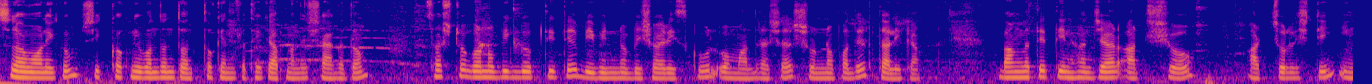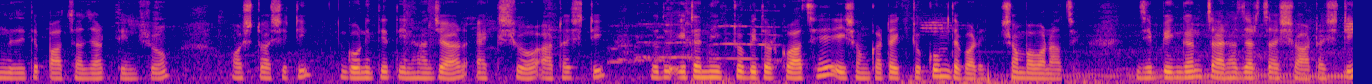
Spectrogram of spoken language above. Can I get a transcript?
আসসালামু আলাইকুম, শিক্ষক নিবন্ধন তথ্য কেন্দ্র থেকে আপনাদের স্বাগতম। ষষ্ঠ গণবিজ্ঞপ্তিতে বিভিন্ন বিষয়ের স্কুল ও মাদ্রাসার শূন্য পদের তালিকা। বাংলাতে তিন হাজার আটশো আটচল্লিশটি, ইংরেজিতে পাঁচ হাজার তিনশো অষ্টআশিটি, গণিতে তিন হাজার একশো আঠাশটি। যদিও এটা নিয়ে একটু বিতর্ক আছে, এই সংখ্যাটা একটু কমতে পারে, সম্ভাবনা আছে। জীববিজ্ঞান চার হাজার চারশো আঠাশটি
